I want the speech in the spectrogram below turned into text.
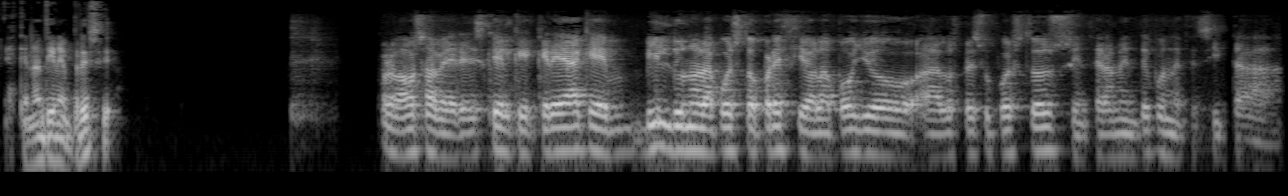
es que no tiene precio. Bueno, vamos a ver, es que el que crea que Bildu no le ha puesto precio al apoyo a los presupuestos, sinceramente, pues necesita,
